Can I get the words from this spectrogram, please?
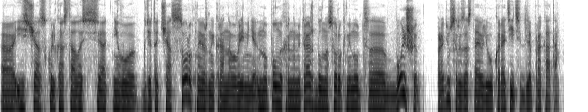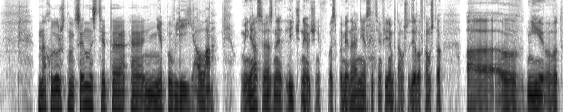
А, и сейчас сколько осталось от него? Где-то час сорок, наверное, экранного времени, но полный хронометраж был на 40 минут э, больше, продюсеры заставили укоротить для проката. На художественную ценность это э, не повлияло. У меня связаны личные очень воспоминания с этим фильмом, потому что дело в том, что а, дни, вот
